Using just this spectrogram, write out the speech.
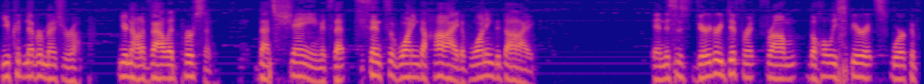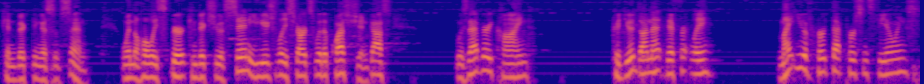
You could never measure up. You're not a valid person. That's shame. It's that sense of wanting to hide, of wanting to die. And this is very, very different from the Holy Spirit's work of convicting us of sin. When the Holy Spirit convicts you of sin, he usually starts with a question. Gosh, was that very kind? Could you have done that differently? Might you have hurt that person's feelings?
